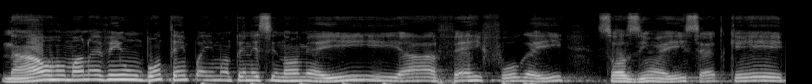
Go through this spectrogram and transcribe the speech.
Não, Romano vem um bom tempo aí mantendo esse nome aí, a ferro e fogo aí, sozinho aí, certo? Que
